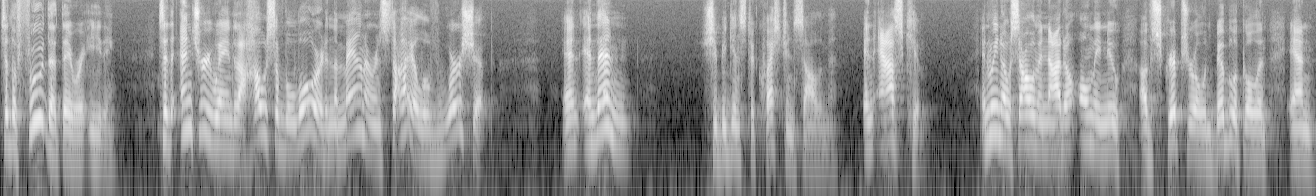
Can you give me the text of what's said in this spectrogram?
to the food that they were eating, to the entryway into the house of the Lord and the manner and style of worship. And, and then she begins to question Solomon and ask him. And we know Solomon not only knew of scriptural and biblical and, and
